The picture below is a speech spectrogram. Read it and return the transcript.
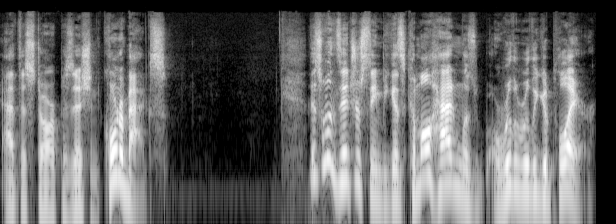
at the star position. Cornerbacks. This one's interesting because Kamal Hadden was a really, really good player,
